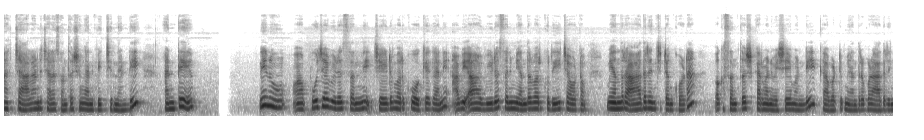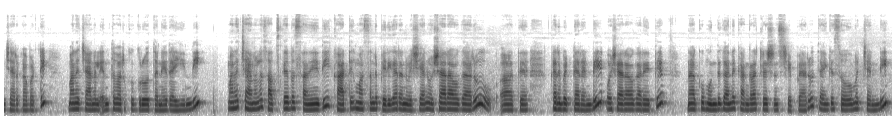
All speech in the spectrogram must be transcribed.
నాకు చాలా అంటే చాలా సంతోషంగా అనిపించిందండి. అంటే నేను ఆ పూజా వీడియోస్ అన్నీ చేయడం వరకు ఓకే కానీ అవి ఆ వీడియోస్ అన్ని మీ అందరి వరకు రీచ్ అవ్వటం మీ అందరూ ఆదరించడం కూడా ఒక సంతోషకరమైన విషయం అండి కాబట్టి మీ అందరూ కూడా ఆదరించారు కాబట్టి మన ఛానల్ ఎంతవరకు గ్రోత్ అనేది అయ్యింది. మన ఛానల్లో సబ్స్క్రైబర్స్ అనేది కార్తీక మాసంలో పెరిగారనే విషయాన్ని ఉషారావు గారు కనిపెట్టారండి. ఉషారావు గారు అయితే నాకు ముందుగానే కంగ్రాచులేషన్స్ చెప్పారు. థ్యాంక్ యూ సో మచ్ అండి.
